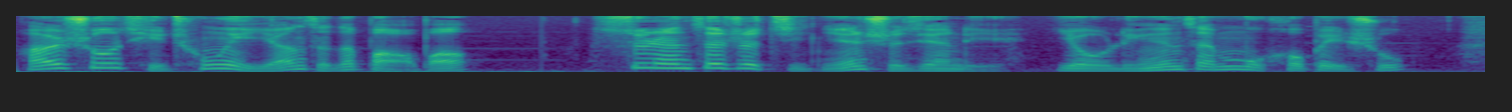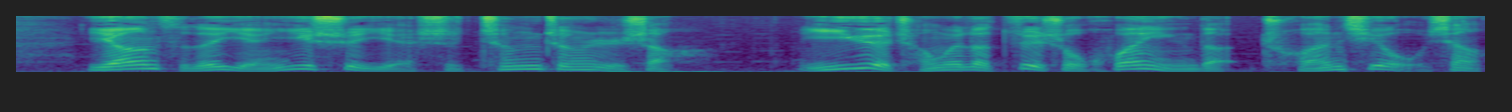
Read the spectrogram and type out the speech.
而说起冲为杨子的宝宝，虽然在这几年时间里有林恩在幕后背书，杨子的演艺事业是蒸蒸日上，一跃成为了最受欢迎的传奇偶像。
